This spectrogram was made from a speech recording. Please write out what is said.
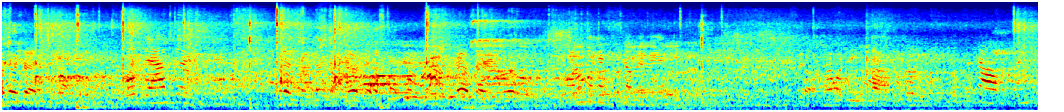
不错啊，你在对谁？我等下这里认得那个还有谁？还有谁？那个小妹妹，对啊，他会盯他。不知道听说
